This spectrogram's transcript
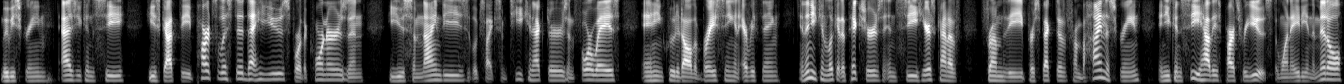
movie screen. As you can see He's got the parts listed that he used for the corners, and he used some 90s. It looks like some T connectors and four ways, and he included all the bracing and everything. And then you can look at the pictures and see here's kind of from the perspective from behind the screen, and you can see how these parts were used. The 180 in the middle,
